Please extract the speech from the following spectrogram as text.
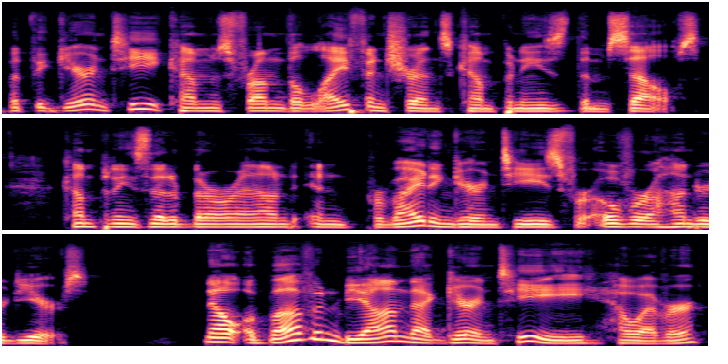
But the guarantee comes from the life insurance companies themselves companies that have been around and providing guarantees for over 100 years. Now, above and beyond that guarantee, however,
